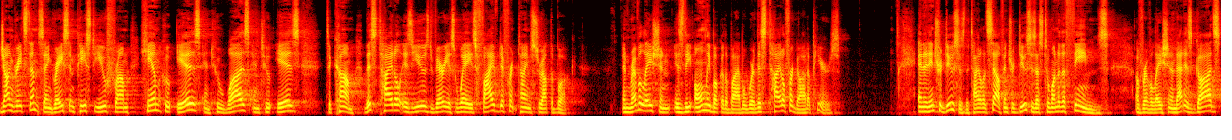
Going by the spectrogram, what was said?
John greets them, saying, Grace and peace to you from him who is, and who was, and who is to come. This title is used various ways, five different times throughout the book. And Revelation is the only book of the Bible where this title for God appears. And it introduces, the title itself introduces us to one of the themes of Revelation, and that is God's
